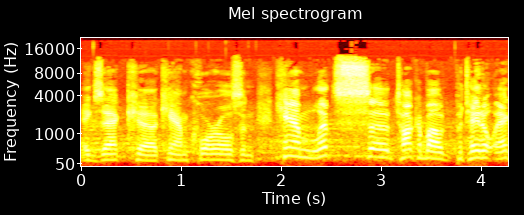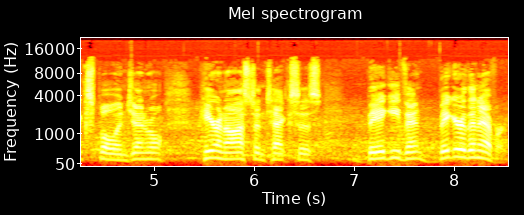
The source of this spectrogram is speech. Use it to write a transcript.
exec uh, Cam Quarles. And Cam, let's uh, talk about Potato Expo in general here in Austin, Texas. Big event, bigger than ever.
